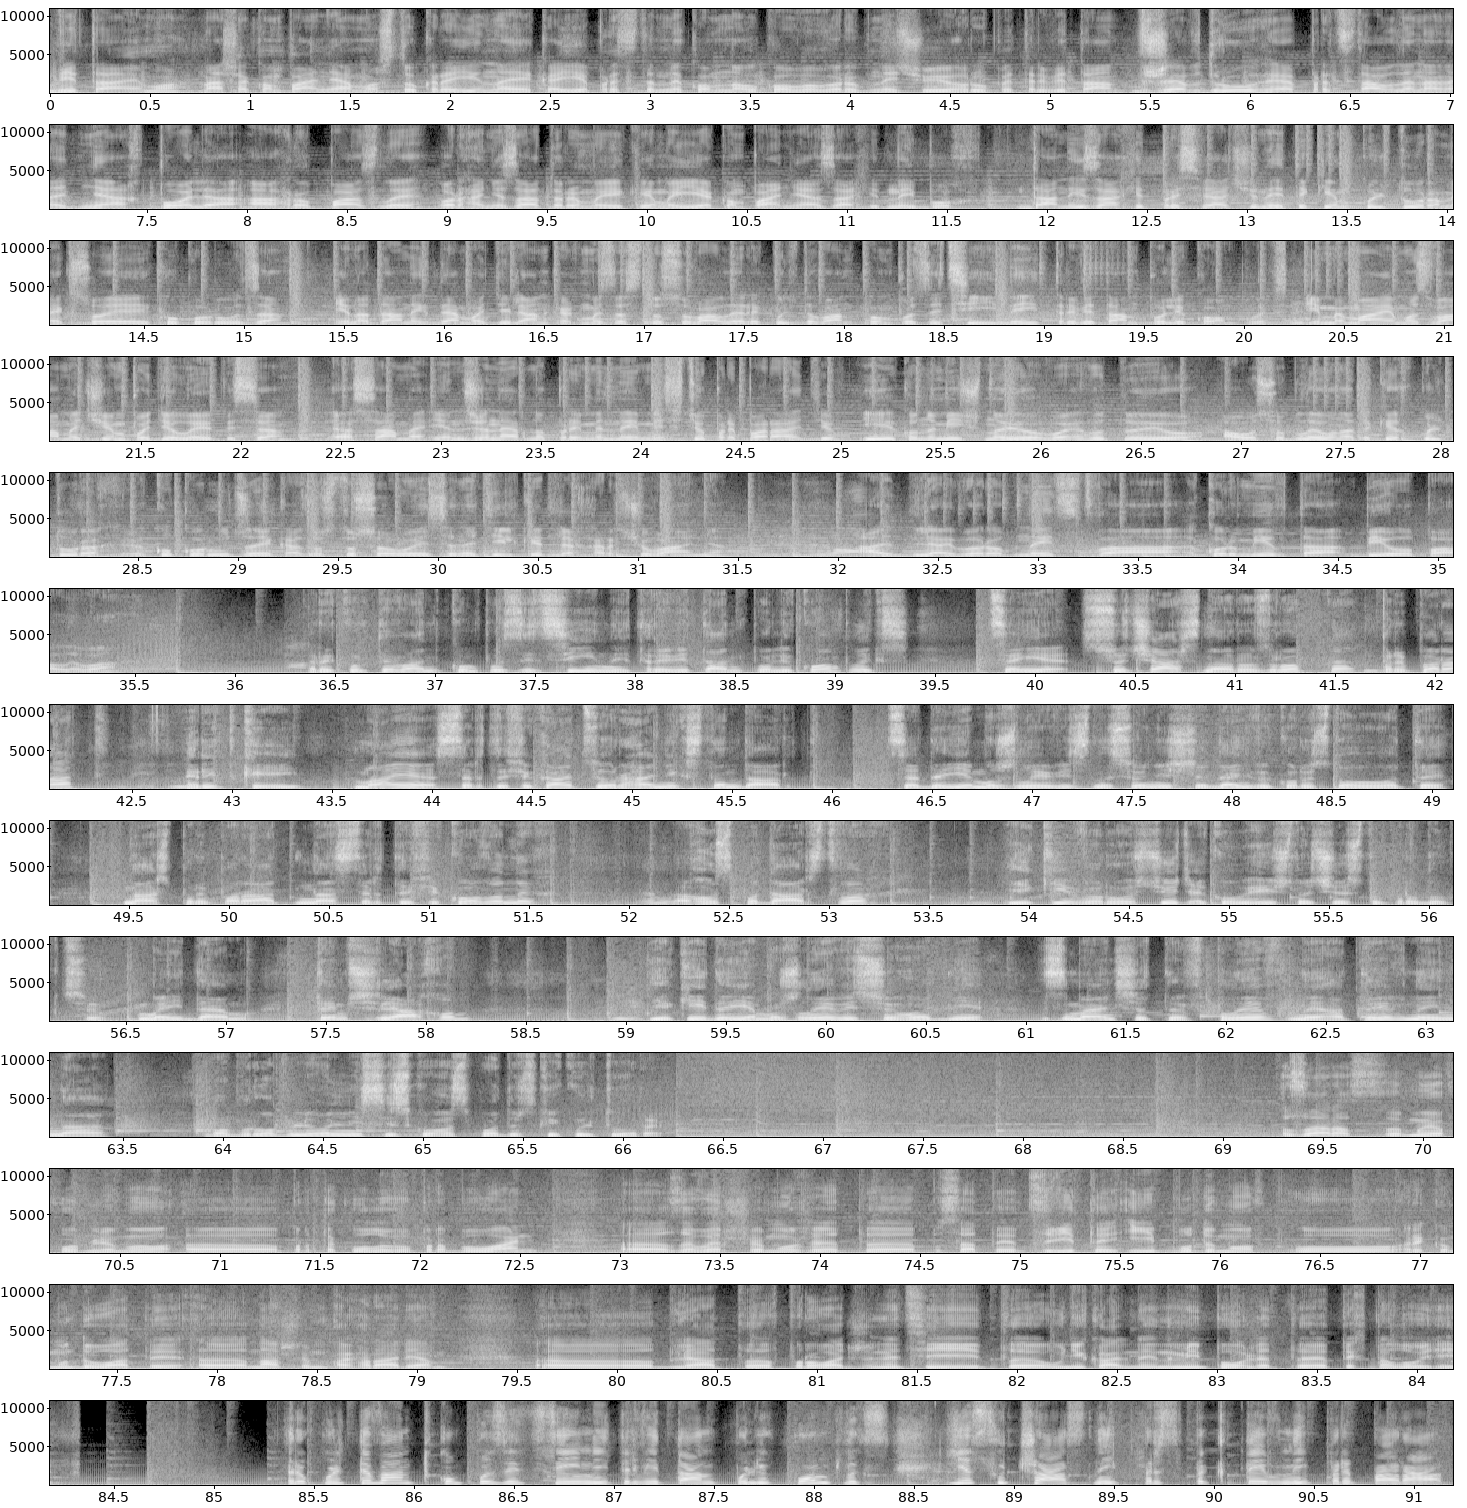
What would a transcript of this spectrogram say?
Вітаємо! Наша компанія Мост Україна, яка є представником науково-виробничої групи Тервітан, вже вдруге представлена на днях поля Агропазли, організаторами якими є компанія Західний Буг. Даний захід присвячений таким культурам, як соя і кукурудза. І на даних демоділянках ми застосували рекультивант композиційний Тревітан Полікомплекс. І ми маємо з вами чим поділитися, саме інженерно примінністю препаратів і економічною вигодою, а особливо на таких культурах кукурудза, яка застосовується не тільки для харчування, а й для виробництва кормів та біопалива. Рекультивант композиційний Тревітан Полікомплекс це є сучасна розробка. Препарат рідкий, має сертифікацію Органік Стандарт. Це дає можливість на сьогоднішній день використовувати наш препарат на сертифікованих господарствах, які вирощують екологічно чисту продукцію. Ми йдемо тим шляхом, який дає можливість сьогодні зменшити вплив негативний на оброблювальні сільськогосподарські культури. Зараз ми оформлюємо е, протоколи випробувань, е, завершуємо вже е, писати звіти і будемо рекомендувати нашим аграріям для впровадження цієї унікальної, на мій погляд, технології. Рекультивант композиційний тривітан полікомплекс є сучасний перспективний препарат,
